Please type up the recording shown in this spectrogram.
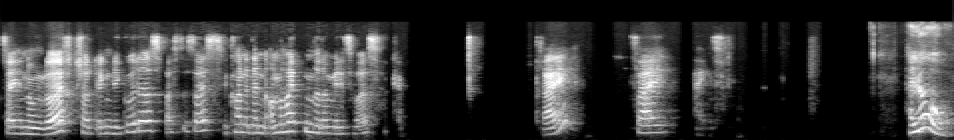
Zeichnung läuft, schaut irgendwie gut aus, passt das alles? Wie kann ich denn anhalten, damit ich das weiß? Okay. Drei, zwei, eins. Hallo,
